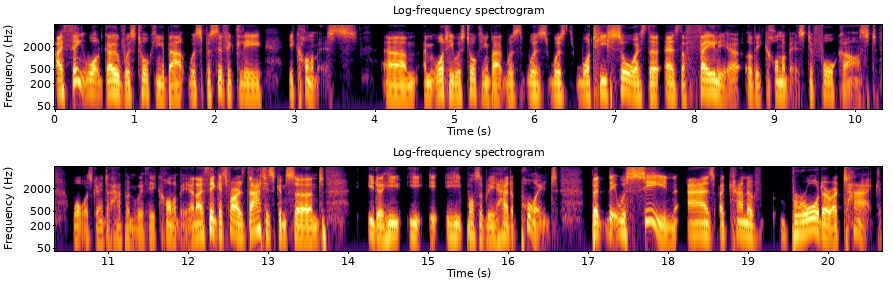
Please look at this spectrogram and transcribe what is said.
I think what Gove was talking about was specifically economists. Um, I mean, what he was talking about was was was what he saw as the as the failure of economists to forecast what was going to happen with the economy. And I think, as far as that is concerned, you know he he he possibly had a point but it was seen as a kind of broader attack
